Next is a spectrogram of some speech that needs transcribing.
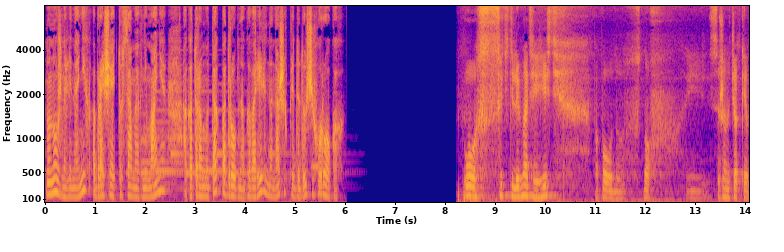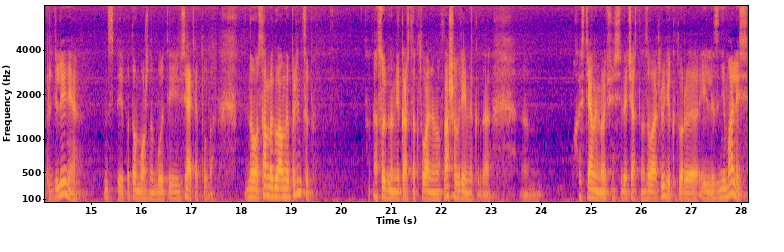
Но нужно ли на них обращать то самое внимание, о котором мы так подробно говорили на наших предыдущих уроках? У святителя Игнатия есть по поводу снов и совершенно четкие определения – принципе, потом можно будет и взять оттуда. Но самый главный принцип, особенно, мне кажется, актуальным в наше время, когда э, христианами очень себя часто называют люди, которые или занимались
